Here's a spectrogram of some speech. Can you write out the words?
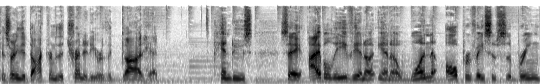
concerning the doctrine of the Trinity or the Godhead. Hindus say, I believe in a, in a one all pervasive supreme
